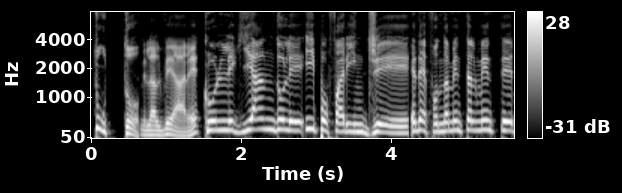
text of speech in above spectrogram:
tutto nell'alveare, con le ghiandole ipofaringee ed è fondamentalmente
